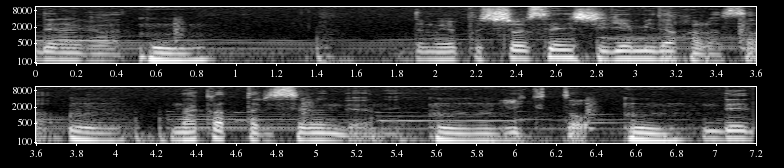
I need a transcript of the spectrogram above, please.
う。でなんかうんでもやっぱ所詮茂みだからさうん。なかったりするんだよねうん行くと。うん。で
